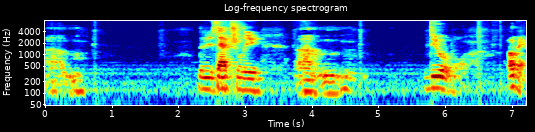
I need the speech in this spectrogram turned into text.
um, that is actually um, doable. Okay.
